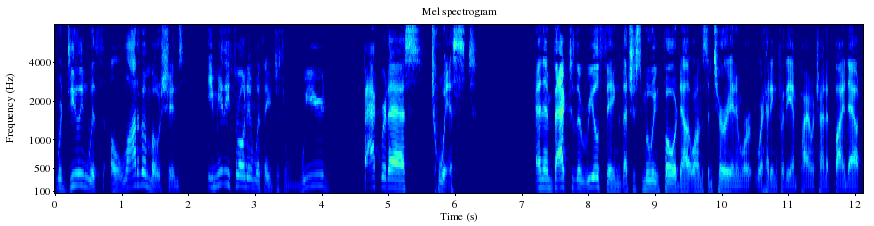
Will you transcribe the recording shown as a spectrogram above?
We're dealing with a lot of emotions, immediately thrown in with a just weird backward ass twist, and then back to the real thing that's just moving forward now that we're on the Centurion and we're, we're heading for the Empire. And we're trying to find out,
